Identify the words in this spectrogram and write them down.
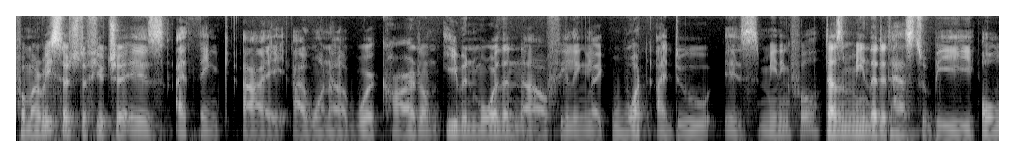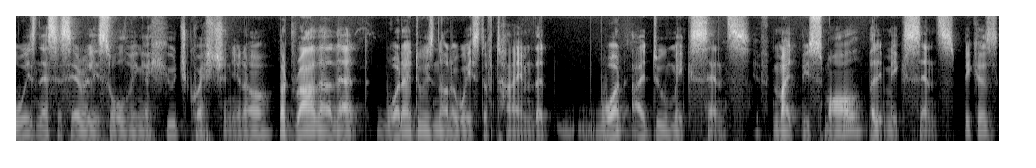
for my research the future is i think i i want to work hard on even more than now feeling like what i do is meaningful. Doesn't mean that it has to be always necessarily solving a huge question you know but rather that what i do is not a waste of time that what i do makes sense. It might be small but it makes sense because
